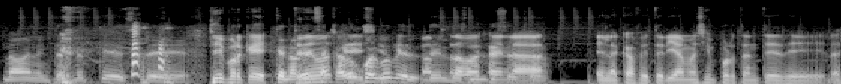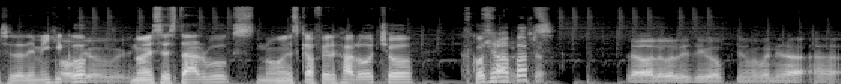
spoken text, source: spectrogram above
No, en la internet que este Sí, porque que no tenemos sacado que decir juego que el del, trabaja en la, 2018. en la cafetería más importante de la Ciudad de México. Obvio. No es Starbucks, no es Café El Jarocho. ¿Cómo se llama. Paps? Luego, luego les digo si no me van a ir a, a,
